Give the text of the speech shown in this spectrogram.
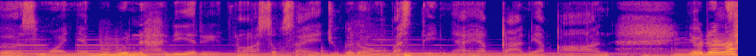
uh, semuanya bebenah diri termasuk saya juga dong pastinya ya kan ya kan? Ya udahlah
